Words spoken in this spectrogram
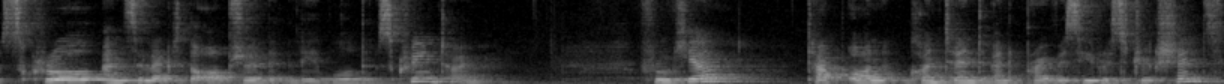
scroll and select the option labeled screen time. From here, tap on content and privacy restrictions,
